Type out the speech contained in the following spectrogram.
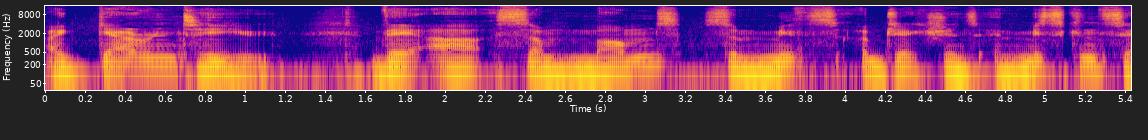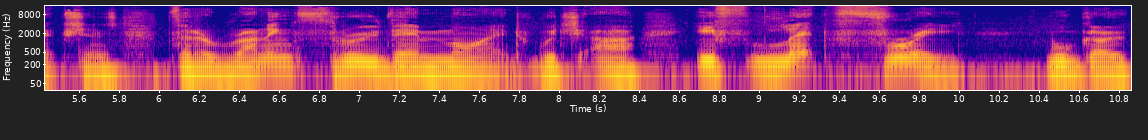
I guarantee you there are some mums, some myths, objections, and misconceptions that are running through their mind, which are, if let free, will go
